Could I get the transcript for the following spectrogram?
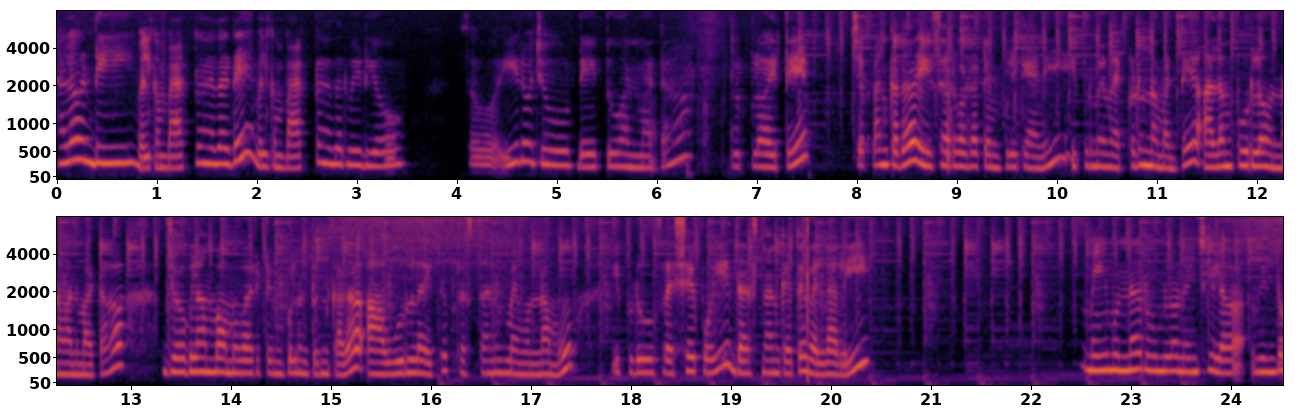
హలో అండి. Welcome back to another day. Welcome back to another video. So ఈరోజు డే టూ అనమాట ట్రిప్లో అయితే చెప్పాను కదా ఈసారి కూడా టెంపుల్కి అని. ఇప్పుడు మేము ఎక్కడున్నామంటే అలంపూర్లో ఉన్నామన్నమాట. జోగులాంబ అమ్మవారి టెంపుల్ ఉంటుంది కదా ఆ ఊర్లో అయితే ప్రస్తుతానికి మేము ఉన్నాము. ఇప్పుడు ఫ్రెష్ అయిపోయి దర్శనానికి అయితే వెళ్ళాలి. మేమున్న రూమ్లో నుంచి ఇలా విండో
